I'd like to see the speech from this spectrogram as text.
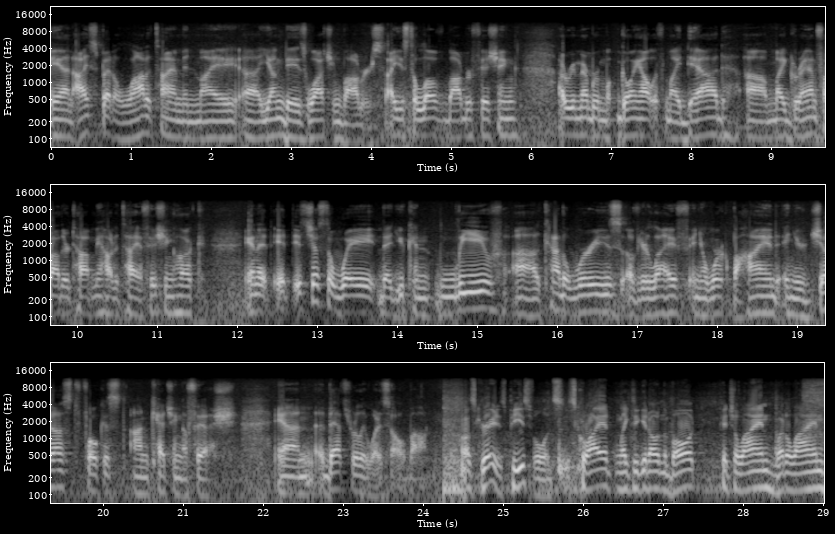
And I spent a lot of time in my uh, young days watching bobbers. I used to love bobber fishing. I remember going out with my dad. Uh, my grandfather taught me how to tie a fishing hook. And it, it, it's just a way that you can leave uh, kind of the worries of your life and your work behind and you're just focused on catching a fish. And that's really what it's all about. Well, it's great. It's peaceful. It's, it's quiet. I like to get out in the boat, pitch a line, wet a line,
